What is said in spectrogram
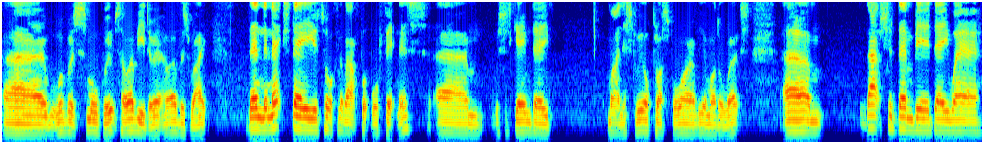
Uh, whether it's small groups, however you do it, however's right. Then the next day you're talking about football fitness, um, which is game day minus three or plus four, however your model works. Um, that should then be a day where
